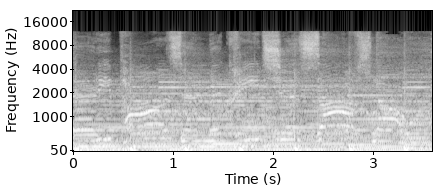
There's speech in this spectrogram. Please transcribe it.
Dirty ponds and the creatures of snow.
